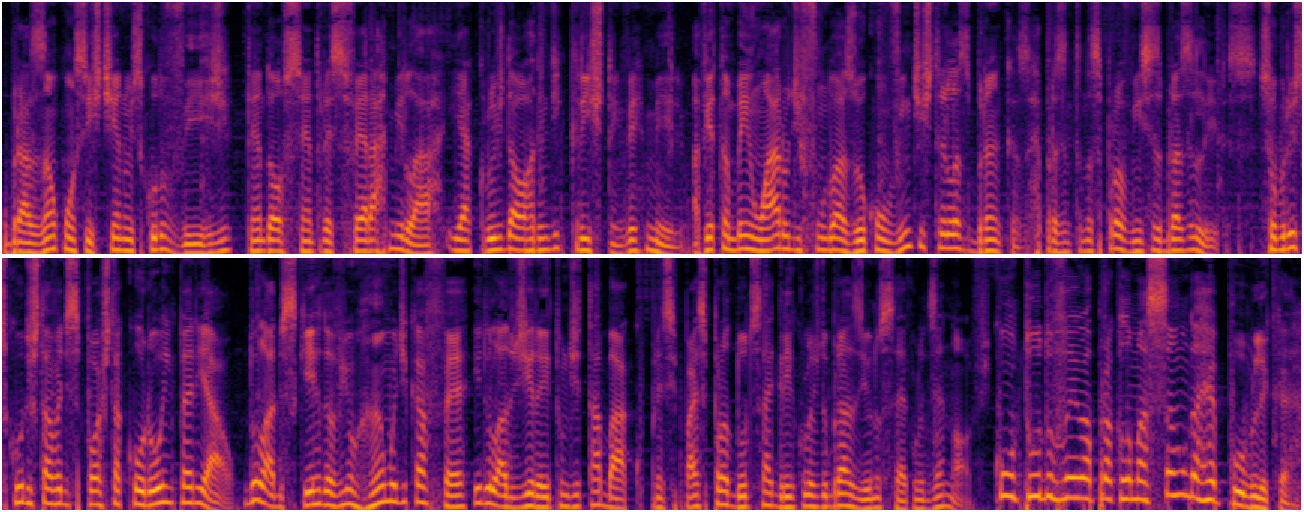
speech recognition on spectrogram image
O brasão consistia no escudo verde, tendo ao centro a esfera armilar e a cruz da Ordem de Cristo em vermelho. Havia também um aro de fundo azul com 20 estrelas brancas, representando as províncias brasileiras. Sobre o escudo estava disposta a coroa imperial. Do lado esquerdo havia um ramo de café e do lado direito direito de tabaco, principais produtos agrícolas do Brasil no século XIX. Contudo, veio a proclamação da República,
